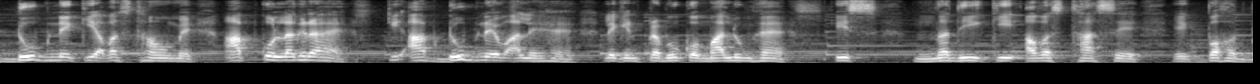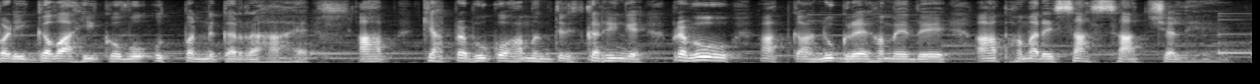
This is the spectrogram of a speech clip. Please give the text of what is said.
डूबने की अवस्थाओं में आपको लग रहा है कि आप डूबने वाले हैं, लेकिन प्रभु को मालूम है, इस नदी की अवस्था से एक बहुत बड़ी गवाही को वो उत्पन्न कर रहा है। आप क्या प्रभु को आमंत्रित करेंगे? प्रभु, आपका अनुग्रह हमें दे, आप हमारे साथ साथ चले।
